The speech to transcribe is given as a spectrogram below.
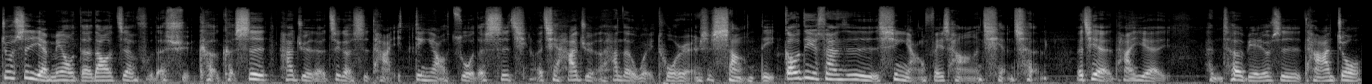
就是也没有得到政府的许可，可是他觉得这个是他一定要做的事情，而且他觉得他的委托人是上帝。高地算是信仰非常虔诚，而且他也很特别，就是他就。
